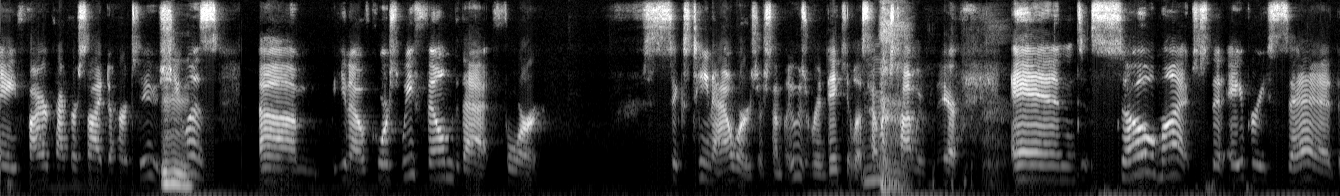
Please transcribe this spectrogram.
a firecracker side to her too. She was, um, you know, of course, we filmed that for 16 hours or something. It was ridiculous how much time we were there. And so much that Avery said,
